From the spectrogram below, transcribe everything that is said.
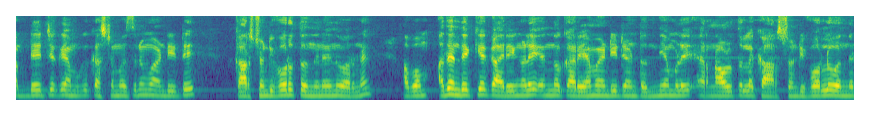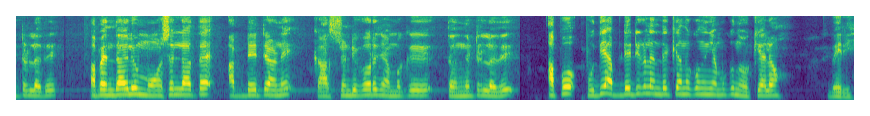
അപ്ഡേറ്റൊക്കെ നമുക്ക് കസ്റ്റമേഴ്സിനും വേണ്ടിയിട്ട് കാർസ് ട്വന്റി ഫോർ തന്നതെന്ന് പറഞ്ഞ് അപ്പം അതെന്തൊക്കെയാണ് കാര്യങ്ങൾ എന്നൊക്കെ അറിയാൻ വേണ്ടിയിട്ടാണ് ഇന്ന് നമ്മൾ എറണാകുളത്തുള്ള കാർസ് ട്വന്റി ഫോറിൽ വന്നിട്ടുള്ളത്. അപ്പോൾ എന്തായാലും മോശമില്ലാത്ത അപ്ഡേറ്റ് ആണ് കാർസ് ട്വന്റി ഫോർ നമുക്ക് തന്നിട്ടുള്ളത്. അപ്പോൾ പുതിയ അപ്ഡേറ്റുകൾ എന്തൊക്കെയാണെന്നൊക്കെ ഒന്ന് നമുക്ക് നോക്കിയാലോ? വരി.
